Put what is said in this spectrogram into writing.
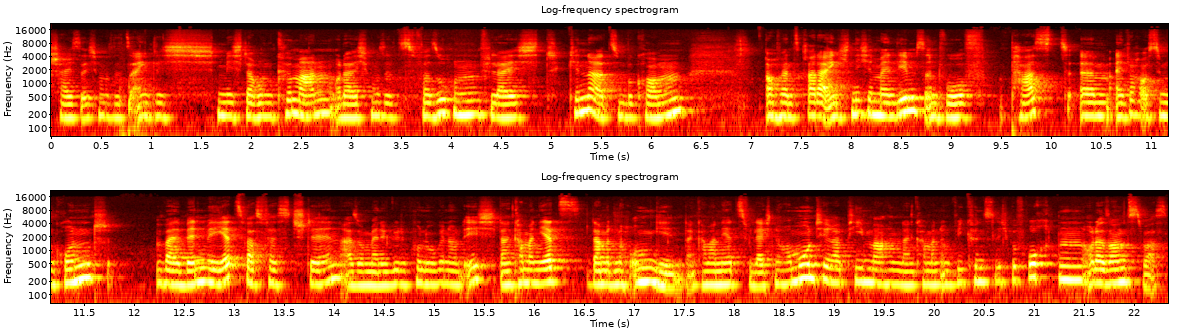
scheiße, ich muss jetzt eigentlich mich darum kümmern oder ich muss jetzt versuchen, vielleicht Kinder zu bekommen. auch wenn es gerade eigentlich nicht in meinen Lebensentwurf passt, ähm, einfach aus dem Grund, weil wenn wir jetzt was feststellen, also meine Gynäkologin und ich, dann kann man jetzt damit noch umgehen. Dann kann man jetzt vielleicht eine Hormontherapie machen, dann kann man irgendwie künstlich befruchten oder sonst was.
